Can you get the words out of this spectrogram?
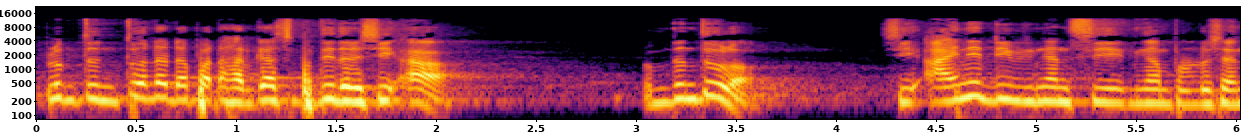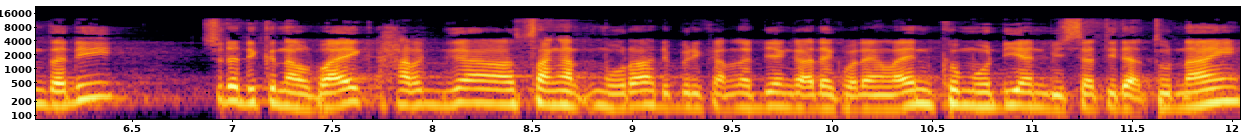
belum tentu anda dapat harga seperti dari si A. Belum tentu loh. Si A ini dengan si dengan produsen tadi sudah dikenal baik harga sangat murah diberikan oleh dia nggak ada kepada yang lain kemudian bisa tidak tunai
